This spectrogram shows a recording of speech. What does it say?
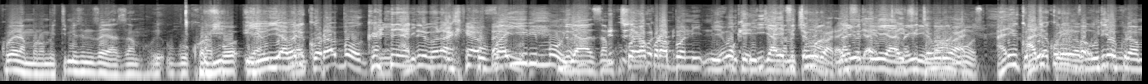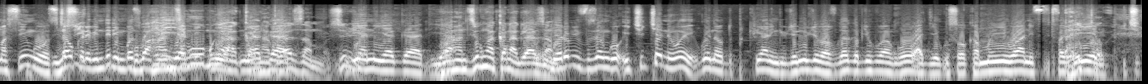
kubera muromita imeze neza yazamo. Ubwo korabo iyo yaba ari korabo kandi kuva yirimo yazamo. Kuko na korabo ni ayifiteho cy'umuhanzi uruhare, na yo niyo uruhare. ahantu hose Ariko urumva mu ugiye kureba amasingozi cyangwa kureba indirimbo mu bahanzi iriya ni- iya Gadi. abahanzi b'umwaka ntabwo yazamo. Rero bivuze ngo icyo ukenewe? Wenda dukiyaringa ibyo ngibyo bavugaga byo kuvuga ngo agiye gusohoka muri 155 Ariko am iki-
